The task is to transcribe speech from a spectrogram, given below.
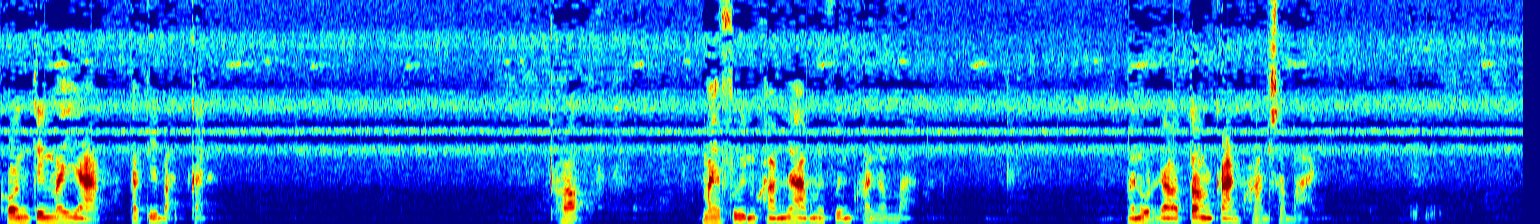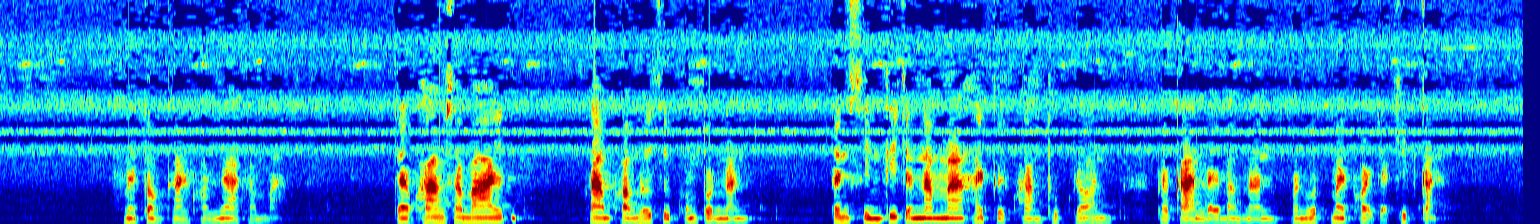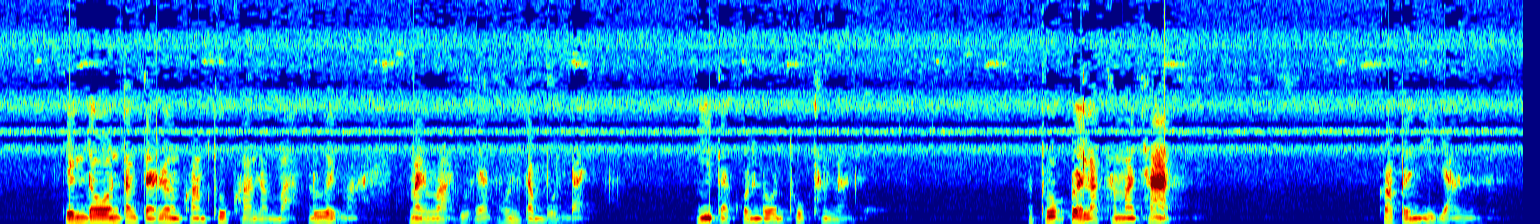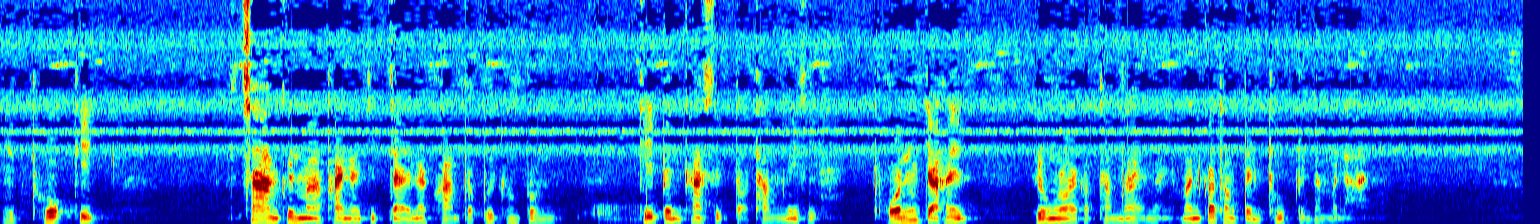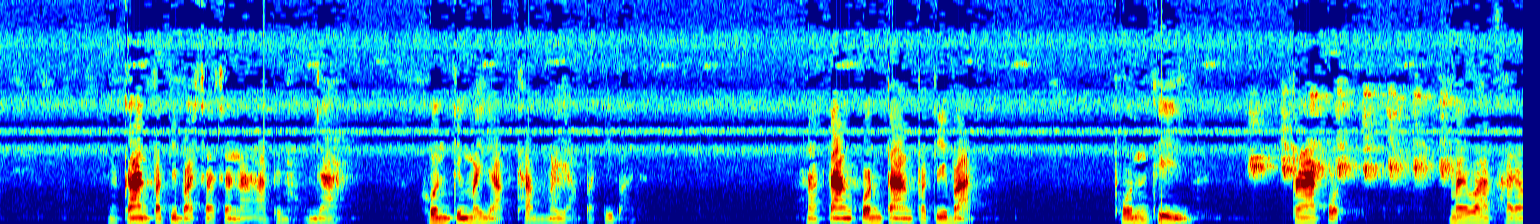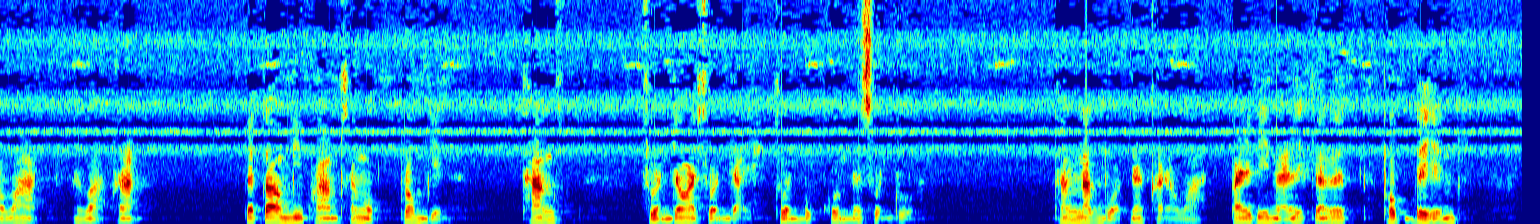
คนจึงไม่อยากปฏิบัติกัน เพราะไม่ฝืนความยากไม่ฝืนความลำบาก มนุษย์เราต้องการความสบาย ไม่ต้องการความยากลำบาก แต่ความสบายตามความรู้สึกของตนนั้น เป็นสิ่งที่จะนำมาให้เกิดความทุกข์ร้อนประการใดบ้างนั้น มนุษย์ไม่ค่อยจะคิดกัน จึงโดนตั้งแต่เรื่องความทุกข์ความลำบากเรื่อยมา ไม่ว่าอยู่แห่งหนตำบลใด มีแต่คนโดนทุกข์ทั้งนั้น ทุกข์ด้วยหลักธรรมชาติ ก็เป็นอีกอย่างหนึ่งทุกข์ที่สร้างขึ้นมาภายในจิตใจและความประพฤติของตน ที่เป็นค่าสึกต่อธรรมนี่สิ ผลจะให้ลงรอยกับธรรมได้ยังไง มันก็ต้องเป็นทุกข์เป็นธรรมดา การปฏิบัติศาสนาเป็นของยาก คนจึงไม่อยากทำไม่อยากปฏิบัติ หากต่างคนต่างปฏิบัติ ผลที่ปรากฏ ไม่ว่าคารวาสไม่ว่าพระ จะต้องมีความสงบร่มเย็น ทั้ง ส่วนย่อยส่วนใหญ่ ส่วนบุคคลและส่วนรวม ทั้งนักบวชและคารวาสไปที่ไหนจะได้พบได้เห็น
